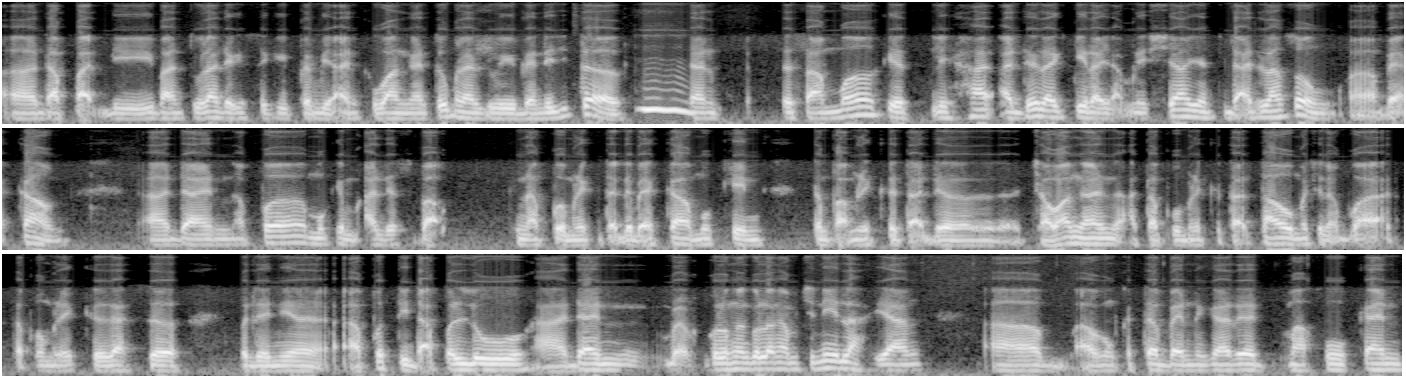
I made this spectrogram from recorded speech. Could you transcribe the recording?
uh, dapat dibantulah dari segi pembiayaan kewangan tu melalui bank digital Mhm. dan sesama kita lihat ada lagi rakyat Malaysia yang tidak ada langsung uh, bank account uh, dan apa mungkin ada sebab kenapa mereka tak ada account mungkin tempat mereka tak ada cawangan ataupun mereka tak tahu macam nak buat ataupun mereka rasa bedanya apa tidak perlu. Uh, dan golongan-golongan macam inilah yang uh, orang kata bank negara mahukan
